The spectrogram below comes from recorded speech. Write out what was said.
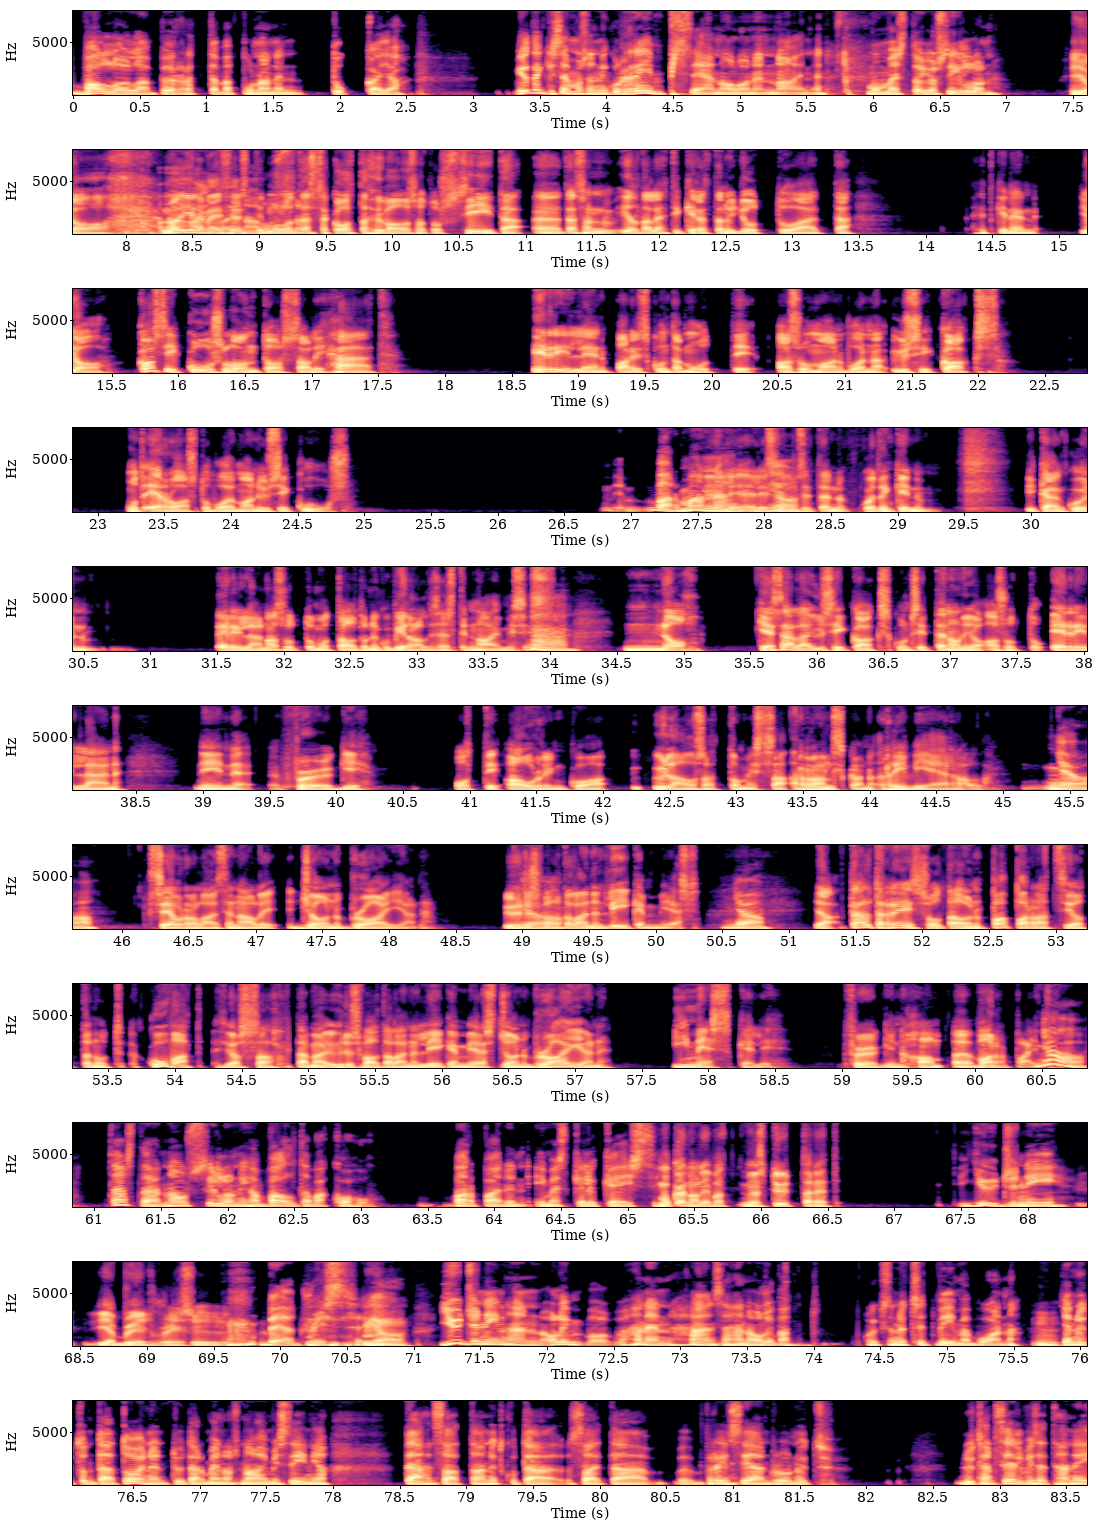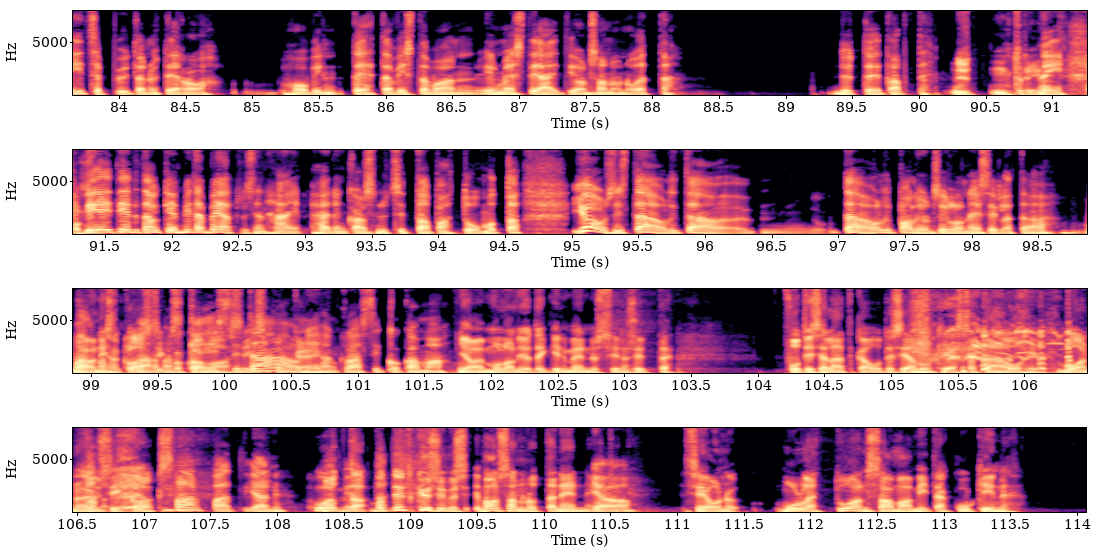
valloillaan pörrättävä punainen tukka ja jotenkin semmoisen niin rempseän oloinen nainen. Mun mielestä on jo silloin. Joo. No ilmeisesti mulla on alussa. tässä kohta hyvä osoitus siitä. Ö, Tässä on Iltalehti kirjoittanut juttua, että hetkinen, joo, 86 Lontoossa oli häät. Erilleen pariskunta muutti asumaan vuonna 92, mutta ero astui voimaan 96. Varmaan näin. Eli, eli siinä joo. on sitten kuitenkin ikään kuin erillään asuttu, mutta oltu niin kuin virallisesti naimisissa. Mm. No, kesällä 92, kun sitten on jo asuttu erillään, niin Fergie otti aurinkoa yläosattomissa Ranskan rivieralla. Joo, Seuralaisena oli John Bryan, yhdysvaltalainen liikemies. joo. Ja tältä reissulta on paparazzi ottanut kuvat, jossa tämä yhdysvaltalainen liikemies John Bryan imeskeli Fergin ham, äh, varpaita. Joo, tästähän nousi silloin ihan valtava kohu. Varpaiden imeskelykeissi. Mukana olivat myös tyttäret Eugenie ja Beatrice. Beatrice, joo. Eugenin hän oli, hänen häänsähän olivat, oliko se nyt sitten viime vuonna. Mm. Ja nyt on tämä toinen tytär menossa naimisiin ja tämähän saattaa nyt, kun tämä sai tämä prinssi Andrew nyt, nythän selvisi, että hän ei itse pyytänyt eroa hovin tehtävistä, vaan ilmeisesti äiti on sanonut, että nyt ei tarvitse. Nyt, nyt riitti. Niin. Okei. niin ei tiedetä oikein, mitä Beatricen häi- häiden kanssa nyt sitten tapahtuu. Mutta joo, siis tämä oli, tää, tää oli paljon silloin esillä tämä Tää on ihan klassikko kamaa siis, Tämä on okei. ihan klassikko kamaa. Joo, mulla on jotenkin mennyt siinä sitten futis- ja lätkäuutisia lukiessa tämä ohi vuonna 92. Varpaat jäänyt mutta, mutta nyt kysymys, ja mä oon sanonut tän ennenkin. Joo. Se on mulle tuon sama, mitä kukin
